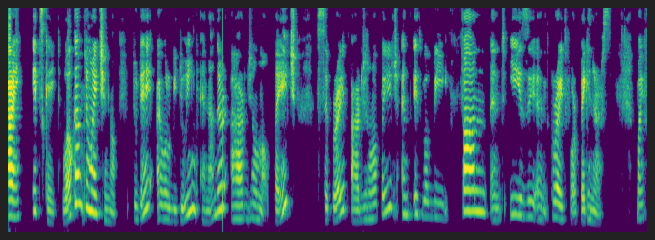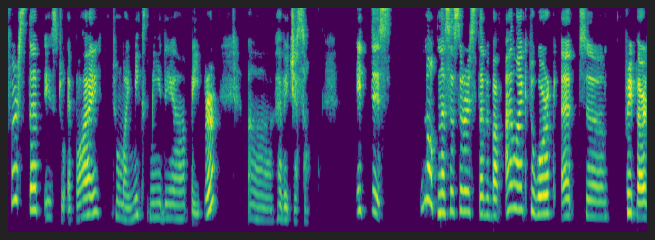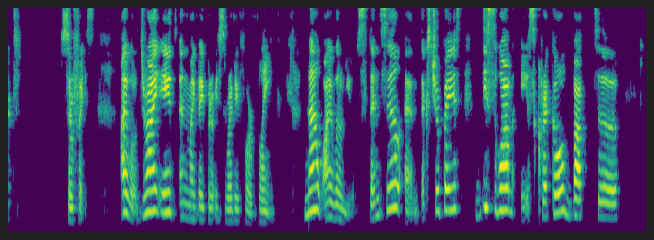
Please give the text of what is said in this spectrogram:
Hi, it's Kate. Welcome to my channel. Today I will be doing another art journal page, separate art journal page, and it will be fun and easy and great for beginners. My first step is to apply to my mixed media paper uh, heavy gesso. It is not necessary step, but I like to work at uh, prepared surface. I will dry it and my paper is ready for playing. Now I will use stencil and texture paste. This one is crackle, but uh,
